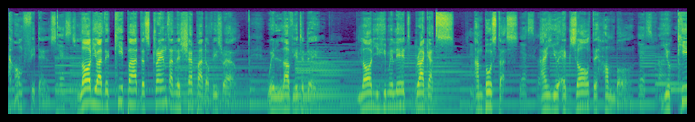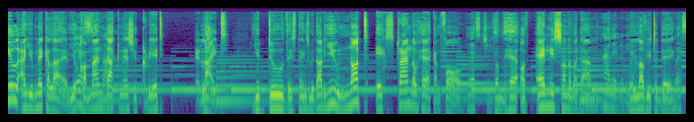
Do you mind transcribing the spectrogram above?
confidence. Yes, Lord, you are the keeper, the strength, and the shepherd of Israel. We love you today. Lord, you humiliate braggarts and boasters, Yes, and you exalt the humble. yes, You kill and you make alive. You Yes, command Father. darkness. You create light. You do these things without you. Not a strand of hair can fall yes, Jesus. from the hair of any son of Adam. Hallelujah. We love you today. Yes.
